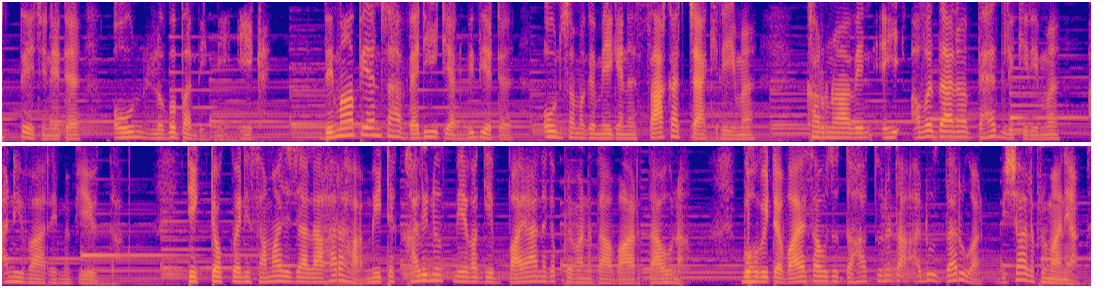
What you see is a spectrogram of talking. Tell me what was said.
උත්තේජනයට ඔවුන් ලොබපඳින්නේ ඒකයි. දෙමාපියන් සහ වැඩිහිටියන් විදියට ඔවුන් සමඟ මේ ගැන සාකච්ඡා කිරීම කරුණාවෙන් එහි අවධානව පැහැදිලි කිරීම අනිවාර්යම වියයුත්තා. ටික්ටොක් වැනි සමාජජාලා හරහා මීට කලිනුත් මේ වගේ භයානක ප්‍රවණතා වාර්තා වුණා. බොහවිට වයසවුදු දහත්තුනට අඩු දරුවන් විශාල ප්‍රමාණයක්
